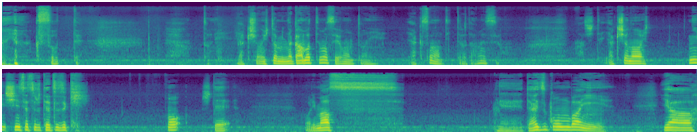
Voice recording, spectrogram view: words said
役所って。本当に。役所の人みんな頑張ってますよ本当に。役所なんて言ったらダメですよ。マジで。役所の人に申請する手続きをしております。えー、大豆コンバイン。いや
